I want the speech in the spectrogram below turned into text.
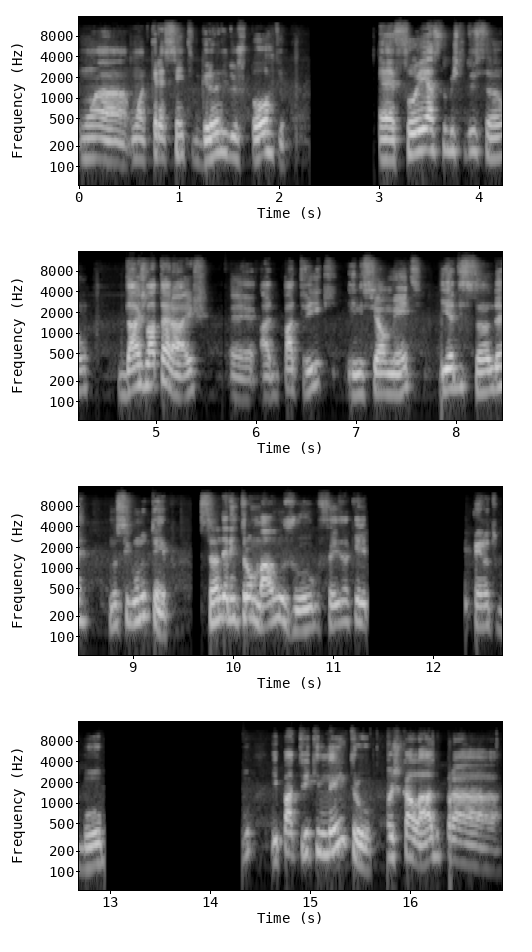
uma, uma crescente grande do esporte, é, foi a substituição das laterais, é, a de Patrick, inicialmente, e a de Sander no segundo tempo. Sander entrou mal no jogo, fez aquele pênalti bobo. E Patrick nem entrou. Foi escalado para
